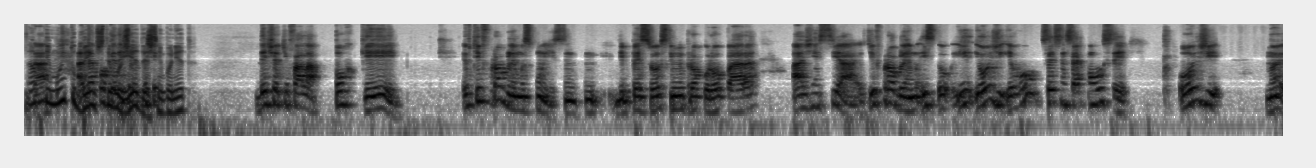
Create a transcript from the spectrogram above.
Não, tá? porque muito bem Até distribuída, deixa, assim, bonito. Deixa eu te falar, porque eu tive problemas com isso, de pessoas que me procurou para agenciar. Eu tive problemas. E, hoje, eu vou ser sincero com você. Hoje, né,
